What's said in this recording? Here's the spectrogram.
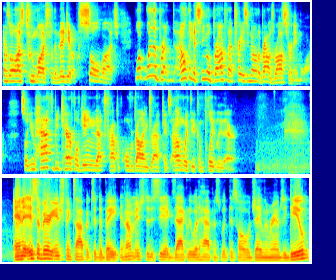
it was oh, that's too much for them. They gave up so much. What? What the? I don't think a single Brown for that trade is even on the Browns roster anymore. So you have to be careful getting that trap of overvaluing draft picks. I'm with you completely there. And it's a very interesting topic to debate, and I'm interested to see exactly what happens with this whole Jalen Ramsey deal.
